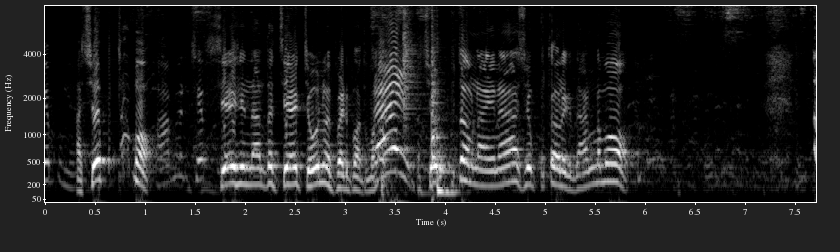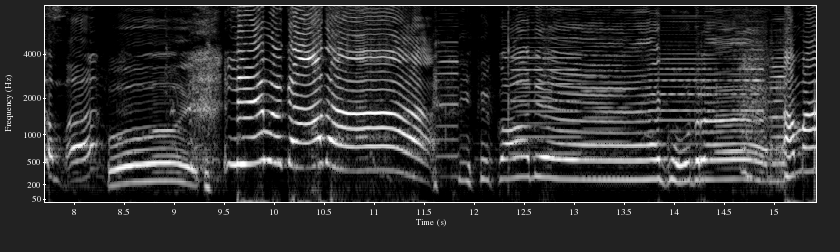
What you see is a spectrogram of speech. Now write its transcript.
చెప్పు. ఆ చెప్తాము. చేసిందంతా చే చెవులు పడిపోతాము! చెప్తాం నాయన చెప్తాం నీకు దండము. అమ్మా! ఓయ్! నీవు కాదా? కాదే కూతురా. అమ్మా!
